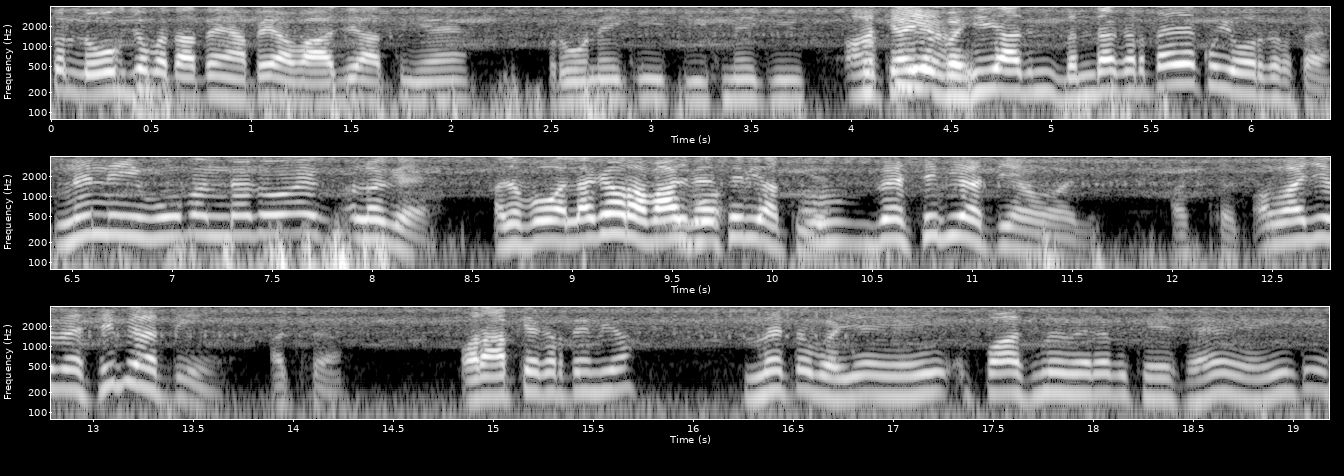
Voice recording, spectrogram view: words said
तो लोग जो बताते हैं यहाँ पे आवाज़ें आती हैं रोने की चीखने की तो क्या ये वही आदमी बंदा करता है या कोई और करता है? नहीं नहीं वो बंदा तो अलग है। अच्छा वो अलग है और आवाज़ वैसे भी आती है। वैसे भी आती है आवाज़। अच्छा अच्छा। आवाज़ें वैसे भी आती हैं। अच्छा। और आप क्या करते हैं भैया? मैं तो भैया यहीं पास में मेरा भी खेत है यहीं पे।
